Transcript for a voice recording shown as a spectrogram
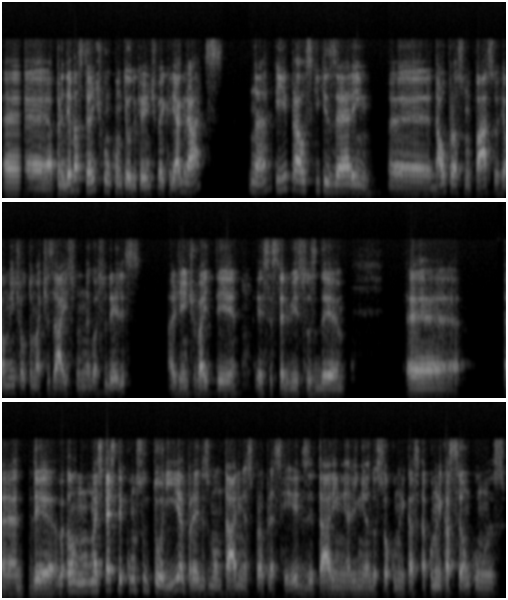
é, aprender bastante com o conteúdo que a gente vai criar grátis, né? E para os que quiserem é, dar o próximo passo, realmente automatizar isso no negócio deles, a gente vai ter esses serviços de, é, de uma espécie de consultoria para eles montarem as próprias redes e estarem alinhando a sua comunicação, a comunicação com os,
